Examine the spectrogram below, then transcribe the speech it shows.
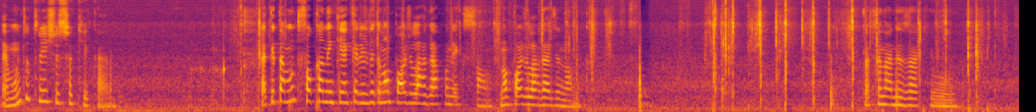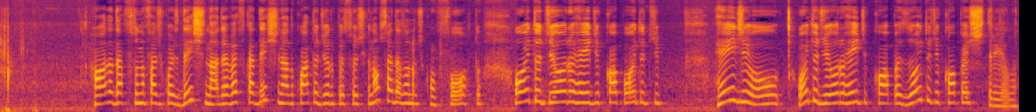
É muito triste isso aqui, cara. Aqui está muito focando em quem acredita que não pode largar a conexão, não pode largar a dinâmica. Para finalizar aqui o Roda da fortuna faz coisa destinada, já vai ficar destinado. Quatro de ouro, pessoas que não saem da zona de conforto. Oito de ouro, rei de copa. Oito de Rei de ouro, oito de ouro, rei de copas, oito de copa estrela.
